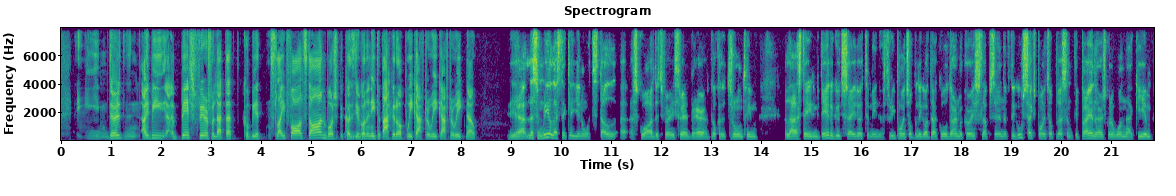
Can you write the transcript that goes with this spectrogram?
there, I'd be a bit fearful that that could be a slight false dawn, but because you're going to need to back it up week after week after week now. Yeah, listen, realistically, you know, it's still a, a squad that's very threadbare. Look at the Tyrone team the last day. They had a good side out. I mean, they're three points up and they got that goal. Darren McCurry slips in. If they go six points up, listen, the there is going to win that game.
